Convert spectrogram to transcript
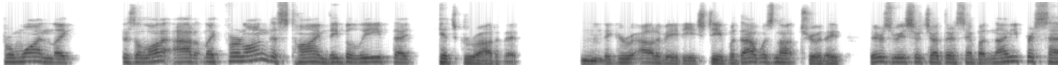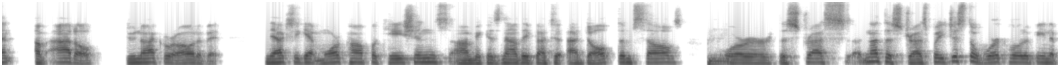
For one, like, there's a lot of out, like, for a long this time, they believe that kids grew out of it Mm-hmm. They grew out of ADHD, but that was not true. They, there's research out there saying about 90% of adults do not grow out of it. They actually get more complications um, because now they've got to adult themselves mm-hmm. or the stress, not the stress, but just the workload of being a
